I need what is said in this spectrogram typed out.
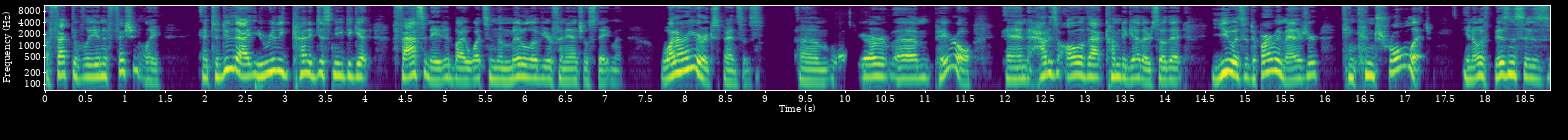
effectively and efficiently. And to do that, you really kind of just need to get fascinated by what's in the middle of your financial statement. What are your expenses? Um, what's your um, payroll? And how does all of that come together so that you as a department manager can control it. You know, if business is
